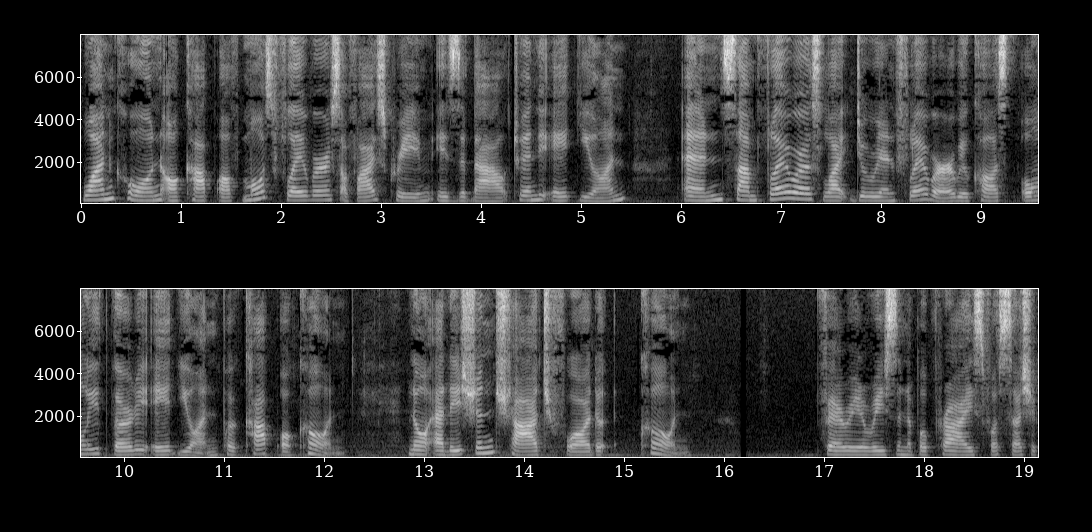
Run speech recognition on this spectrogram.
One cone or cup of most flavors of ice cream is about 28 yuan, and some flavors like durian flavor will cost only 38 yuan per cup or cone. No addition charge for the cone. Very reasonable price for such a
